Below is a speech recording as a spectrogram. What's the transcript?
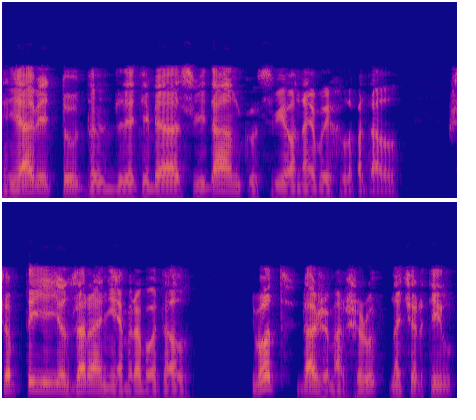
я ведь тут для тебя свиданку с Вионой выхлопотал, чтоб ты ее заранее обработал. Вот даже маршрут начертил,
